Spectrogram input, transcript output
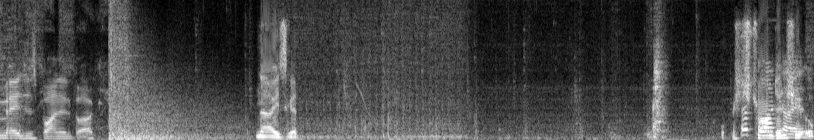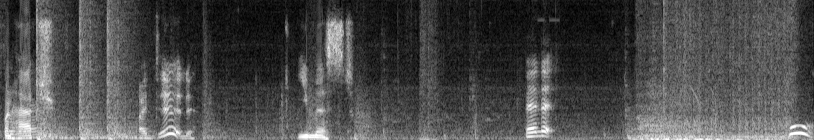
may just blinded Buck. No, he's good. That Strong, black didn't guy you open still there. hatch? I did. You missed. Bandit. Whew.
